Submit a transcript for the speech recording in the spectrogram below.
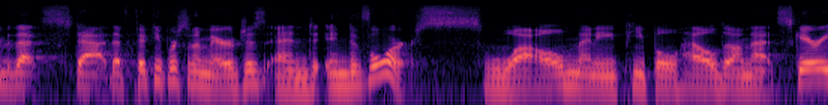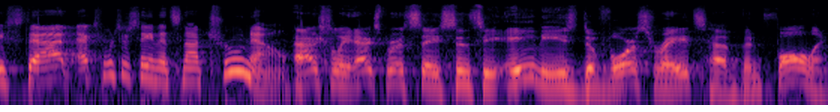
that stat that 50% of marriages end in divorce. While many people held on that scary stat, experts are saying it's not true now. Actually, experts say since the 80s, divorce rates have been falling.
